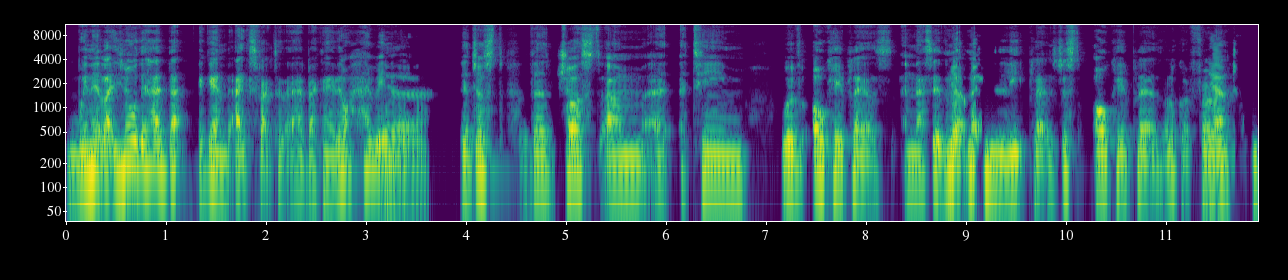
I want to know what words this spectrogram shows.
win it, like you know, they had that again, the X factor that they had back in. They don't have it anymore. Yeah. They're just Mm. they're just um a, a team with okay players, and that's it. They're Yeah. not, not elite players, just okay players. I look at Ferran Yeah.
